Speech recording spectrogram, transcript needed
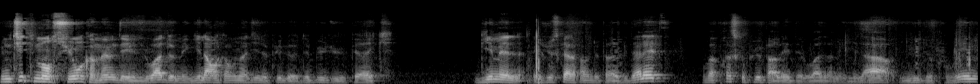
une petite mention quand même des lois de Megillah, comme on a dit depuis le début du Perek Gimel et jusqu'à la fin du Perek Dalet. On va presque plus parler des lois de la Megillah, ni de Purim.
